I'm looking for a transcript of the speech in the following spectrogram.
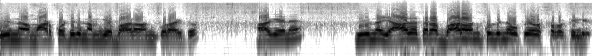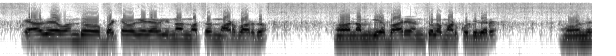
ಇದನ್ನ ಮಾಡಿಕೊಟ್ಟಿದ್ದು ನಮಗೆ ಭಾಳ ಅನುಕೂಲ ಆಯಿತು. ಹಾಗೇನೆ ಇದನ್ನ ಯಾವುದೇ ಥರ ಭಾಳ ಅನುಕೂಲದಿಂದ ಉಪಯೋಗಿಸ್ಬೇಕು ಯಾವುದೇ ಒಂದು ಬಟ್ಟೆ ಒಗೆದಾಗಲಿ ಇನ್ನೊಂದು ಮತ್ತೊಂದು ಮಾಡಬಾರ್ದು. ನಮಗೆ ಭಾರಿ ಅನುಕೂಲ ಮಾಡಿಕೊಟ್ಟಿದ್ದಾರೆ. ಒಂದು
